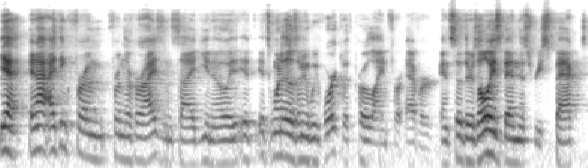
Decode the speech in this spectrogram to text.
Yeah, and I, I, think from from the Horizon side, you know, it, it's one of those. I mean, we've worked with Proline forever, and so there's always been this respect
